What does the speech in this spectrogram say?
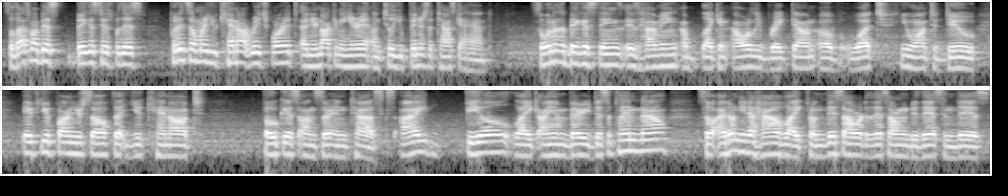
So that's my best, biggest tips for this. Put it somewhere you cannot reach for it and you're not going to hear it until you finish the task at hand. So one of the biggest things is having a, like an hourly breakdown of what you want to do if you find yourself that you cannot focus on certain tasks. I feel like I am very disciplined now so I don't need to have like from this hour to this hour I'm going to do this and this.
